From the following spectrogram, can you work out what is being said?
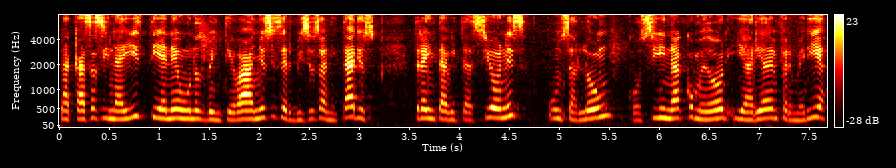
La Casa Sinaí tiene unos 20 baños y servicios sanitarios, 30 habitaciones, un salón, cocina, comedor y área de enfermería.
